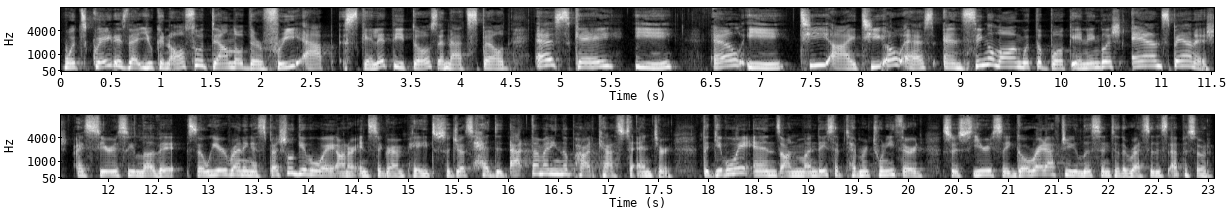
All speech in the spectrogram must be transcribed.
What's great is that you can also download their free app, Skeletitos, and that's spelled S K E L E T I T O S, and sing along with the book in English and Spanish. I seriously love it. So we are running a special giveaway on our Instagram page. So just head to at Tamarindo Podcast to enter. The giveaway ends on Monday, September 23rd. So seriously, go right after you listen to the rest of this episode.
